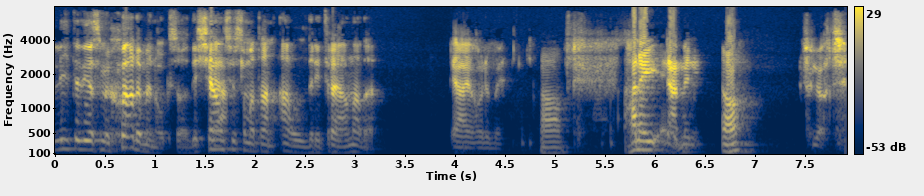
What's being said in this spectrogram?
lite det som är charmen också. Det känns ja. ju som att han aldrig tränade. Ja, jag håller med. Ja. Han är... Nej, men... Ja. Förlåt.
